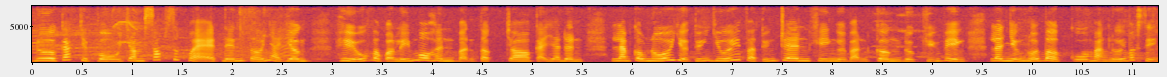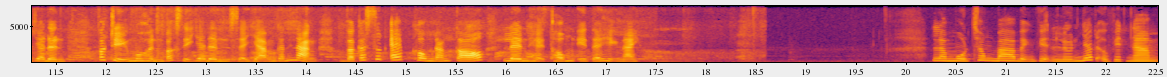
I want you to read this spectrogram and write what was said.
đưa các dịch vụ chăm sóc sức khỏe đến tới nhà dân, hiểu và quản lý mô hình bệnh tật cho cả gia đình, làm cầu nối giữa tuyến dưới và tuyến trên khi người bệnh cần được chuyển viện là những nổi bật của mạng lưới bác sĩ gia đình. Phát triển mô hình bác sĩ gia đình sẽ giảm gánh nặng và các sức ép không đáng có lên hệ thống y tế hiện nay. Là một trong ba bệnh viện lớn nhất ở Việt Nam,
